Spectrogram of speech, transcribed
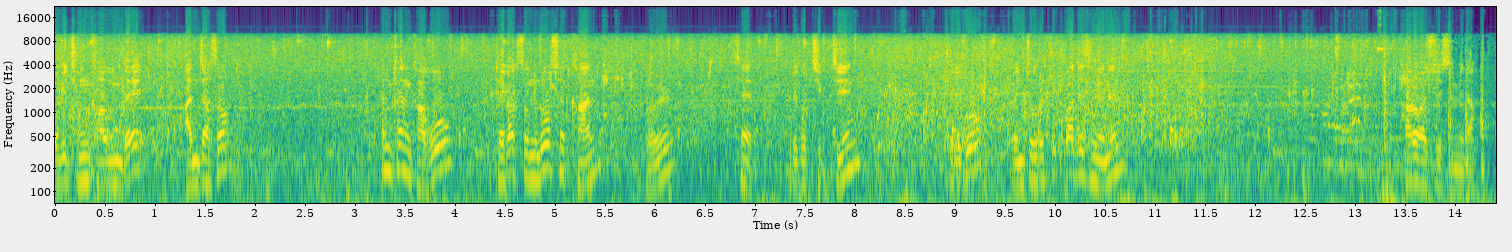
여기 정 가운데 앉아서 한 칸 가고 대각선으로 세 칸, 둘, 셋 그리고 직진 그리고 왼쪽으로 쭉 빠지시면은 바로 갈 수 있습니다.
